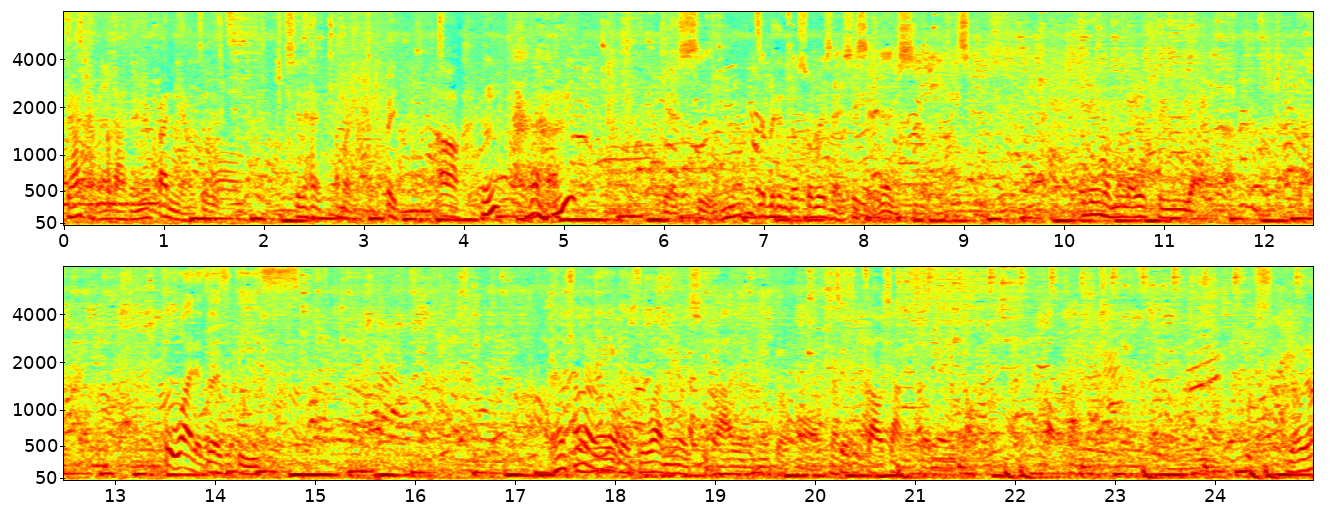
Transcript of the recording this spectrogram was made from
不要讲那么大声，因为伴娘这个字，现在他们会啊，嗯嗯，也是，嗯这边都说不谁是谁认识的，这边什么都是亲友，户外的这是第一次，然后除了那个之外，没有其他的那个哦，就是照相的时候那一种好看的。有人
